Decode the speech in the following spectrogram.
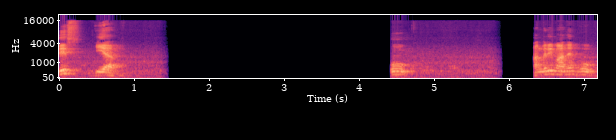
this year भूख। हंगरी माने भूख।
